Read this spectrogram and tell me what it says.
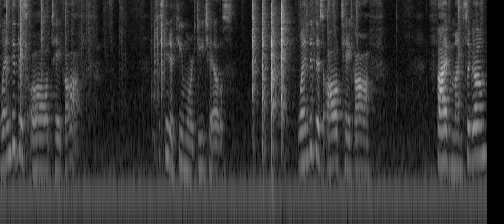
When did this all take off? Just need a few more details. When did this all take off? Five months ago?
